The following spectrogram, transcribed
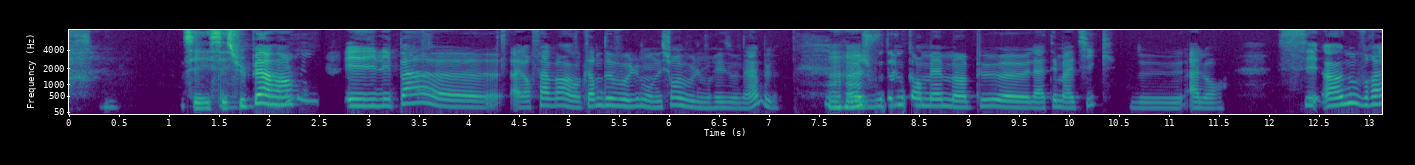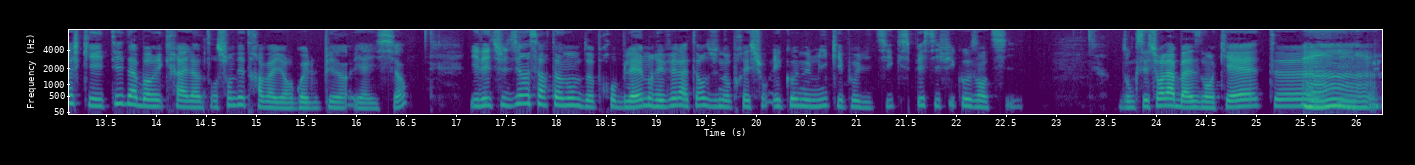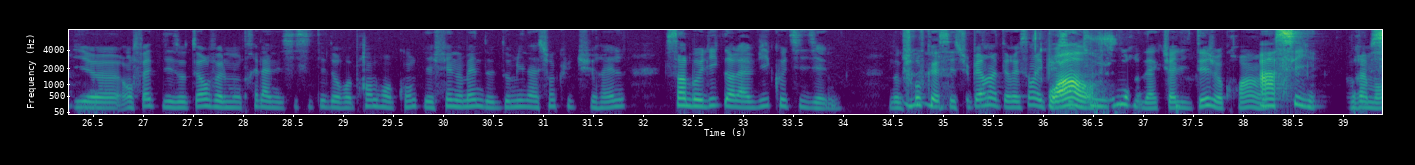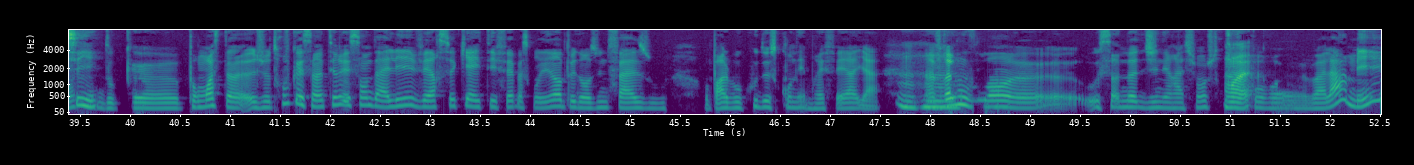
C'est super, hein Et il n'est pas... Alors ça va, en termes de volume, on est sur un volume raisonnable. Mmh je vous donne quand même un peu la thématique de... Alors, c'est un ouvrage qui a été d'abord écrit à l'intention des travailleurs guadeloupéens et haïtiens. Il étudie un certain nombre de problèmes révélateurs d'une oppression économique et politique spécifique aux Antilles. Donc c'est sur la base d'enquêtes. Et Mmh. puis, en fait, les auteurs veulent montrer la nécessité de reprendre en compte les phénomènes de domination culturelle symbolique dans la vie quotidienne. Donc je trouve que Mmh. c'est super intéressant et puis c'est toujours d'actualité, je crois. hein, Ah si, vraiment. si. Donc pour moi, un- je trouve que c'est intéressant d'aller vers ce qui a été fait parce qu'on est un peu dans une phase où on parle beaucoup de ce qu'on aimerait faire. Il y a un vrai Mmh mouvement euh, au sein de notre génération, je trouve, Ouais. pour euh, voilà. Mais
